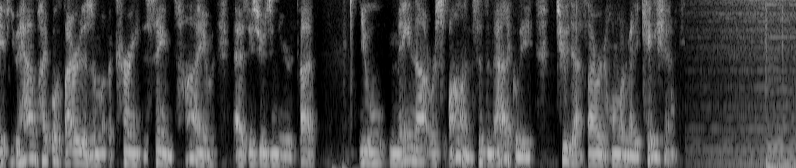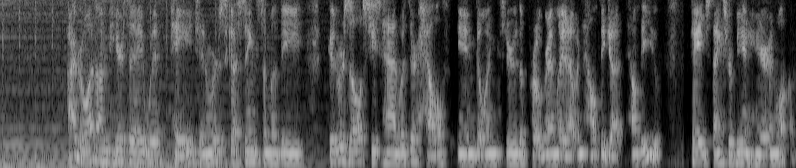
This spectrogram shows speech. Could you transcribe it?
if you have hypothyroidism occurring at the same time as issues in your gut, you may not respond symptomatically to that thyroid hormone medication. Hi, everyone. I'm here today with Paige, and we're discussing some of the good results she's had with her health in going through the program laid out in Healthy Gut, Healthy You. Paige, thanks for being here and welcome.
